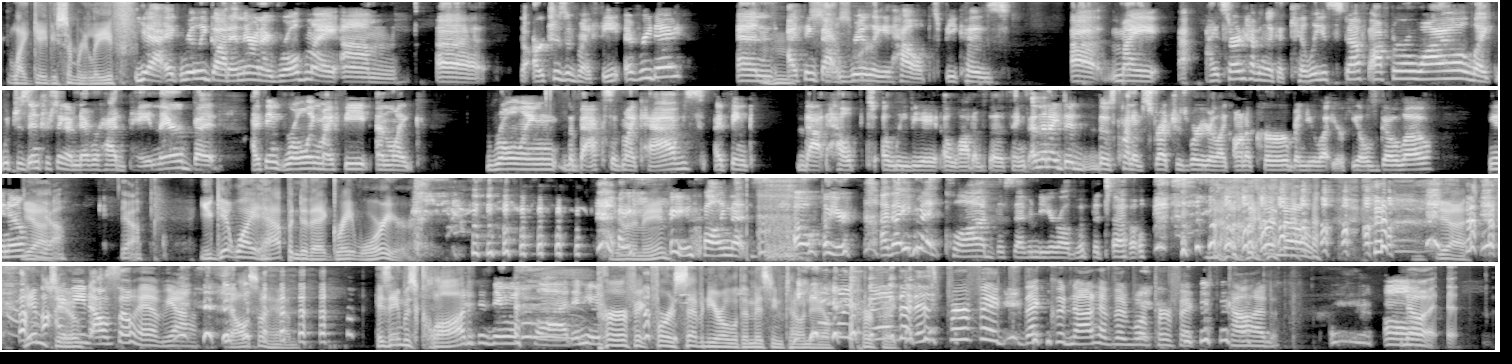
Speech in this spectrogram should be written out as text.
like gave you some relief. Yeah, it really got in there, and I rolled my um uh the arches of my feet every day, and Mhm. I think So that smart. really helped because uh, my I started having like Achilles stuff after a while, like which is interesting. I've never had pain there, but I think rolling my feet and like rolling the backs of my calves, I think that helped alleviate a lot of the things. And then I did those kind of stretches where you're like on a curb and you let your heels go low, you know? Yeah. Yeah. Yeah. You get why it happened to that great warrior. you know what I mean? Are you calling that? Oh, you're. I thought you meant Claude, the seventy-year-old with the toe. no. Yeah. Him too. I mean, also him. Yeah. Yeah, also him. His name was Claude. His name was Claude, and he was. Perfect for a seven year old with a missing toenail. God, Perfect. that is perfect. That could not have been more perfect. God. Um, No, uh,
